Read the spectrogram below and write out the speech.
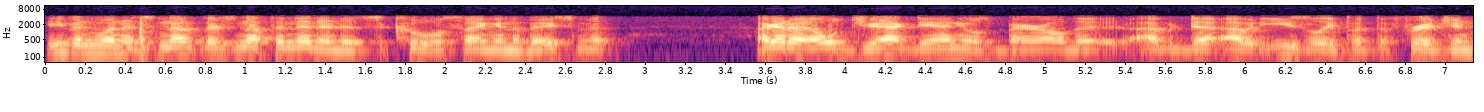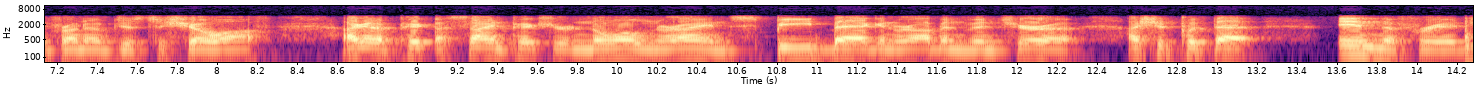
Even when it's not, there's nothing in it. It's the coolest thing in the basement. I got an old Jack Daniels barrel that I would I would easily put the fridge in front of just to show off. I got a, pic, a signed picture of Nolan Ryan speed bagging Robin Ventura. I should put that in the fridge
